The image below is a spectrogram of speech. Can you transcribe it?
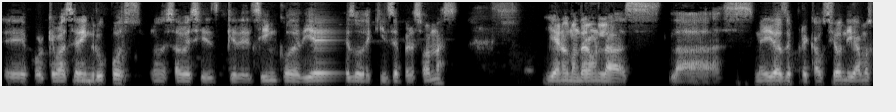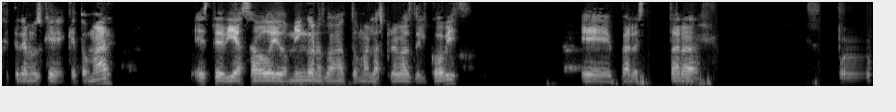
eh, porque va a ser en grupos. No se sabe si es que de 5, de 10 o de 15 personas. Ya nos mandaron las, las medidas de precaución, digamos, que tenemos que, tomar. Este día, sábado y domingo, nos van a tomar las pruebas del COVID eh, para estar por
